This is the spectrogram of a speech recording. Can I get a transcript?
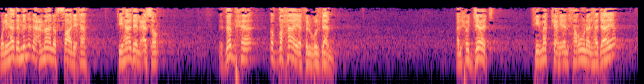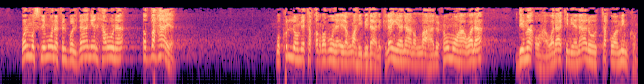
ولهذا من الأعمال الصالحة في هذه العشر ذبح الضحايا في البلدان. الحجاج في مكة ينحرون الهدايا والمسلمون في البلدان ينحرون الضحايا. وكلهم يتقربون إلى الله بذلك. لن ينال الله لحومها ولا دماؤها ولكن يناله التقوى منكم.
